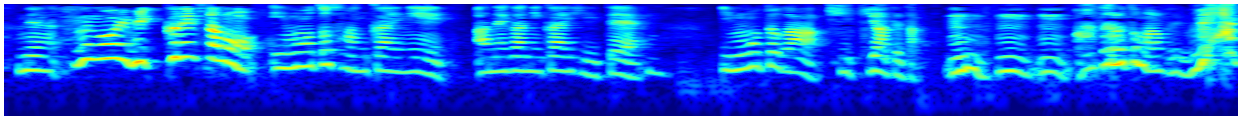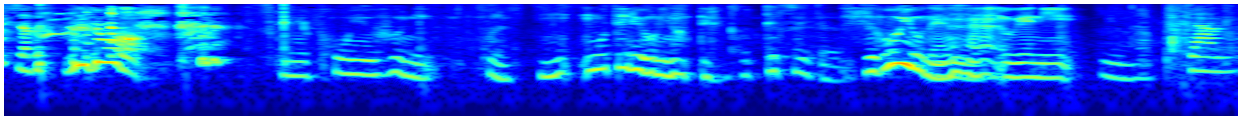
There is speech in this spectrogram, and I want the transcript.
すごいびっくりしたの妹3回に、姉が2回引いて、妹が引き当てた。うんうんうん。当たると思わなくて、うわーってしちゃった。そう。でね、こういう風に、これ、も持てるようになってる。取ってついてる。すごいよね、うん上に。うん。じゃん。すごーい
